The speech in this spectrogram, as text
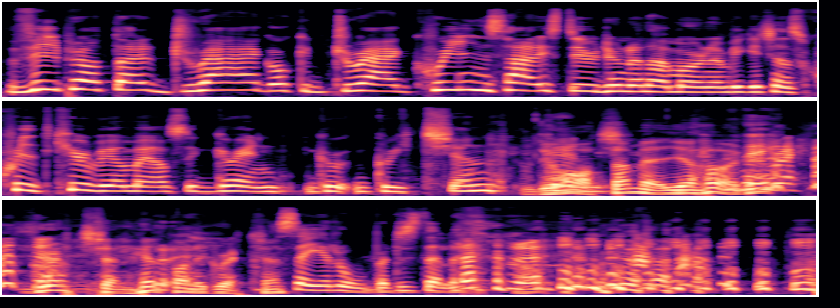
Vi pratar drag och drag queens här i studion den här morgonen vilket känns skitkul. Vi har med oss Gren, Gr- Gretchen. Du hatar mig, jag hörde. Gretchen, helt vanlig Gretchen. Säger Robert istället. Ja,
